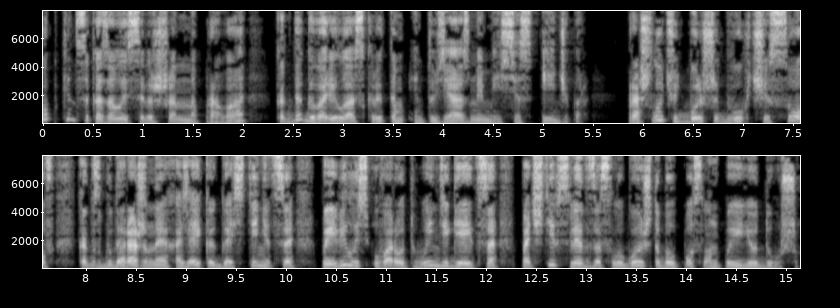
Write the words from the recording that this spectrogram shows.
Хопкинс оказалась совершенно права, когда говорила о скрытом энтузиазме миссис Инчбор. Прошло чуть больше двух часов, как взбудораженная хозяйка гостиницы появилась у ворот Уиндигейтса почти вслед за слугой, что был послан по ее душу.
